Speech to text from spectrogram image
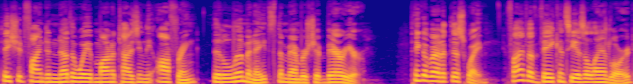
they should find another way of monetizing the offering that eliminates the membership barrier. Think about it this way if I have a vacancy as a landlord,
